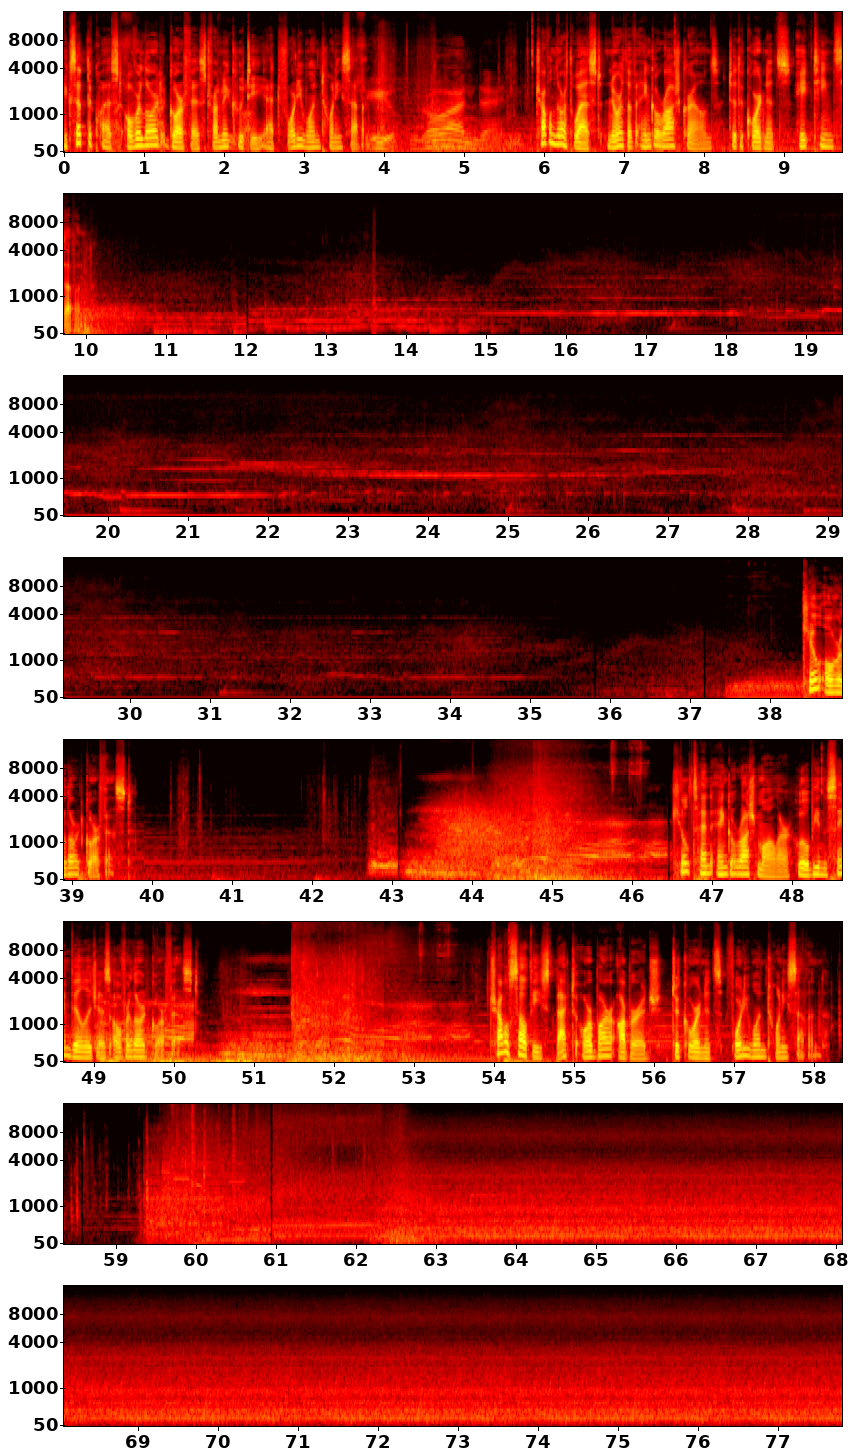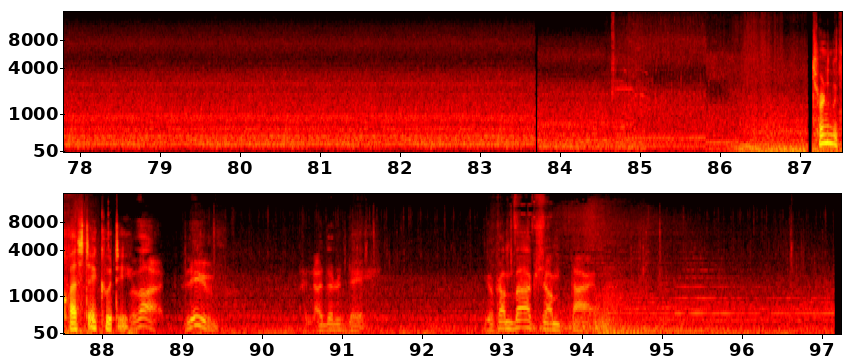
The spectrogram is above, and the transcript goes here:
Accept the quest Overlord Gorefist from Ikuti at 4127. You. Go on then. Travel northwest, north of Ango'rosh grounds, to the coordinates 187. Kill Overlord Gorefist. Kill 10 Ango'rosh Mauler who will be in the same village as Overlord Gorefist. Travel southeast back to Orebor Harborage to coordinates 4127. Turn in the quest to Ikuti. Vlad, live. Another day. You come back sometime.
